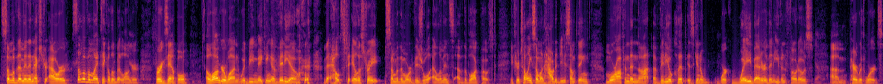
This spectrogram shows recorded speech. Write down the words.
Some of them in an extra hour, some of them might take a little bit longer. For example, a longer one would be making a video that helps to illustrate some of the more visual elements of the blog post. If you're telling someone how to do something, more often than not, a video clip is going to work way better than even photos um, paired with words.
